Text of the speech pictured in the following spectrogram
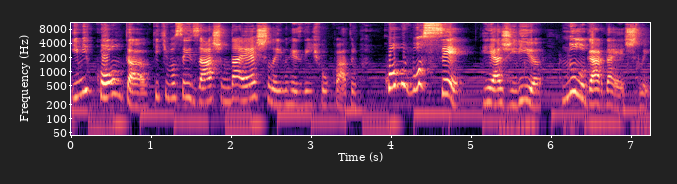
E me conta o que, que vocês acham da Ashley no Resident Evil 4. Como você reagiria no lugar da Ashley?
